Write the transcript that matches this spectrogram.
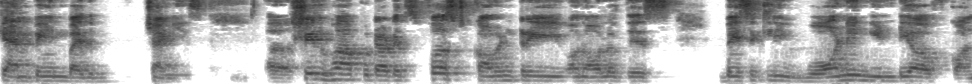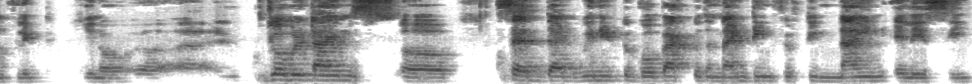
campaign by the Chinese. Uh, Xinhua put out its first commentary on all of this, basically warning India of conflict. You know, uh, Global Times uh, said that we need to go back to the 1959 LAC,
